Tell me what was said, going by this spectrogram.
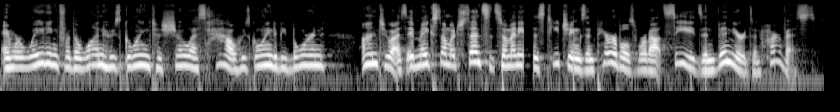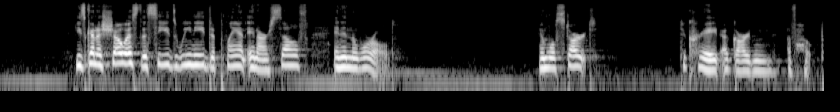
and we're waiting for the one who's going to show us how, who's going to be born unto us. It makes so much sense that so many of his teachings and parables were about seeds and vineyards and harvests. He's going to show us the seeds we need to plant in ourselves and in the world. And we'll start to create a garden of hope.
